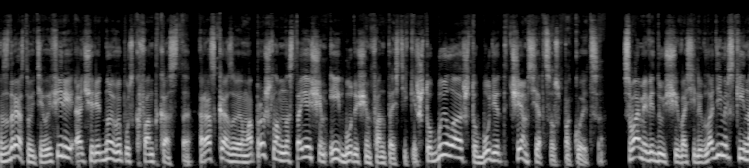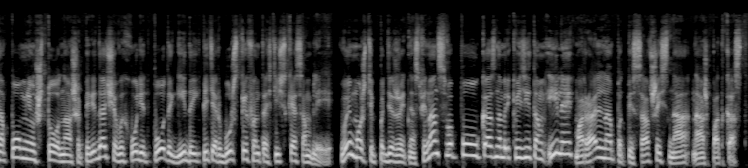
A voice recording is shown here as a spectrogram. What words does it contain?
Здравствуйте, в эфире очередной выпуск Фанткаста. Рассказываем о прошлом, настоящем и будущем фантастики. Что было, что будет, чем сердце успокоится. С вами ведущий Василий Владимирский. Напомню, что наша передача выходит под эгидой Петербургской фантастической ассамблеи. Вы можете поддержать нас финансово по указанным реквизитам или морально подписавшись на наш подкаст.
